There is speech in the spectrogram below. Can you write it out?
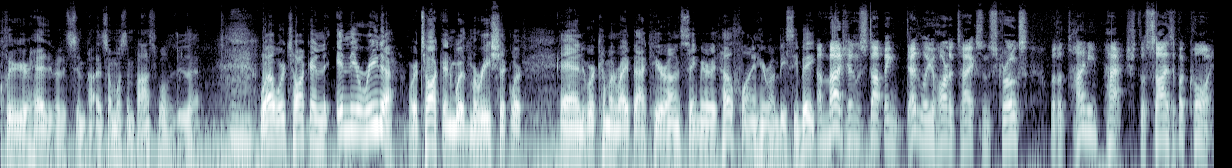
clear your head, but it's impo- it's almost impossible to do that. Well, we're talking in the arena. We're talking with Marie Schickler, and we're coming right back here on St. Mary's Healthline here on BCB. Imagine stopping deadly heart attacks and strokes with a tiny patch the size of a coin.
